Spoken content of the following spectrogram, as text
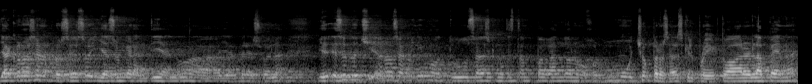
ya, conocen el proceso y ya son garantía, ¿no? Allá en Venezuela. Y eso es lo chido, ¿no? O sea, mínimo tú sabes que no te están pagando a lo mejor mucho, pero sabes que el proyecto va a valer la pena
